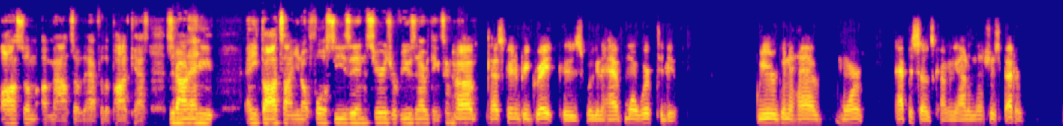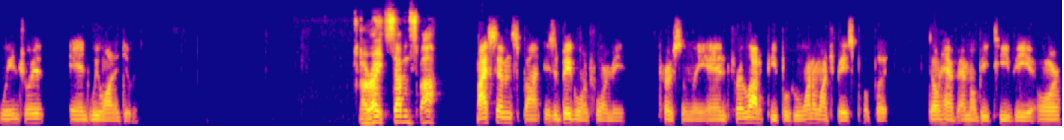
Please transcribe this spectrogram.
awesome amounts of that for the podcast. Zidane, any any thoughts on you know full season series reviews and everything? Gonna uh, that's going to be great because we're going to have more work to do. We're going to have more episodes coming out, and that's just better. We enjoy it, and we want to do it. All right, seventh spot my seventh spot is a big one for me personally, and for a lot of people who want to watch baseball but don't have MLB TV or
